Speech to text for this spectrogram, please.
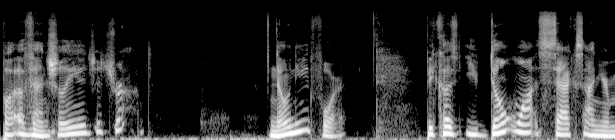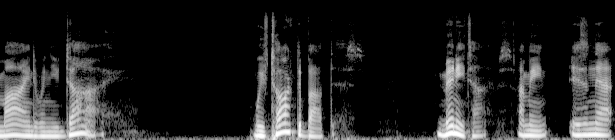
but eventually it just dropped. No need for it. Because you don't want sex on your mind when you die. We've talked about this many times. I mean, isn't that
